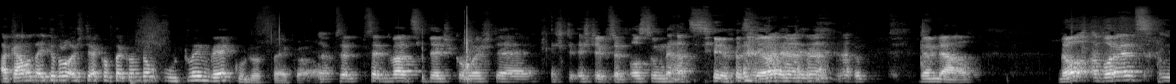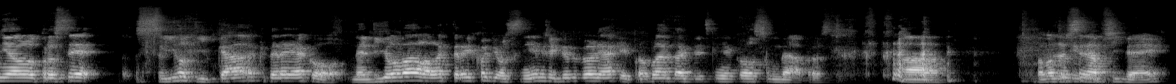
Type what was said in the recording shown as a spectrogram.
A kámo, tady to bylo ještě jako v takovém tom útlým věku dost, jako. Jo. Před, před 20 ještě, ještě, ještě před 18, prostě, jo, ještě, jdem dál. No a Borec měl prostě svýho týpka, který jako nedíloval, ale který chodil s ním, že kdyby byl nějaký problém, tak vždycky někoho sundá prostě. A pamatuju si na příběh,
